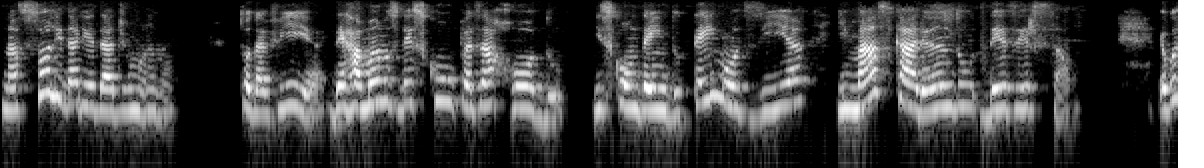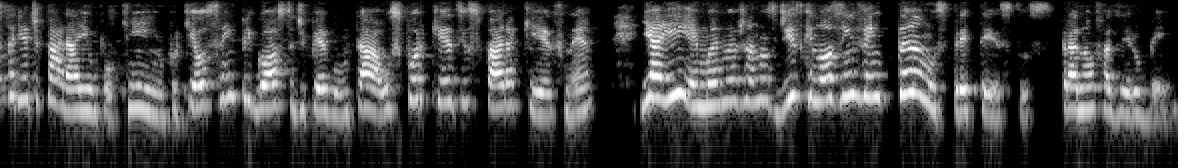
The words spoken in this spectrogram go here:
na solidariedade humana. Todavia, derramamos desculpas a rodo escondendo teimosia e mascarando deserção. Eu gostaria de parar aí um pouquinho, porque eu sempre gosto de perguntar os porquês e os paraquês, né? E aí, Emmanuel já nos diz que nós inventamos pretextos para não fazer o bem.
